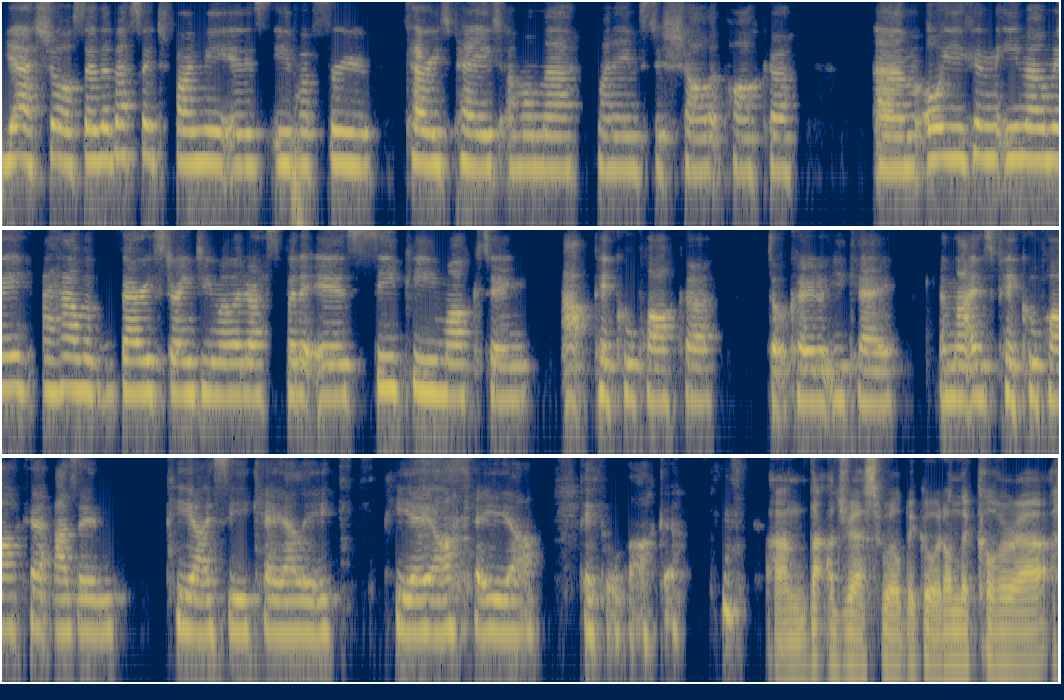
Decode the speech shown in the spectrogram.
Yeah, sure. So, the best way to find me is either through Terry's page. I'm on there. My name's just Charlotte Parker. Um, or you can email me. I have a very strange email address, but it is cpmarketing at pickleparker.co.uk. And that is Pickle Parker as in P I C K L E P A R K E R, Pickle Parker. and that address will be going on the cover art.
